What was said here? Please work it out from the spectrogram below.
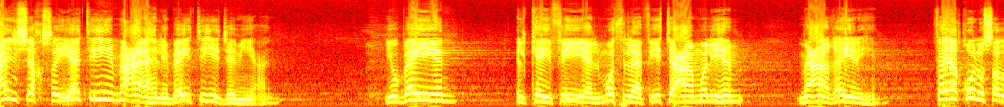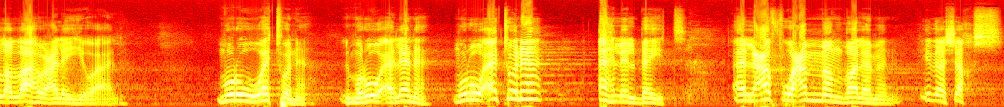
عن شخصيته مع أهل بيته جميعا. يبين الكيفية المثلى في تعاملهم مع غيرهم. فيقول صلى الله عليه وآله مروتنا المروءة لنا مروءتنا أهل البيت العفو عمن ظلمنا. إذا شخص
